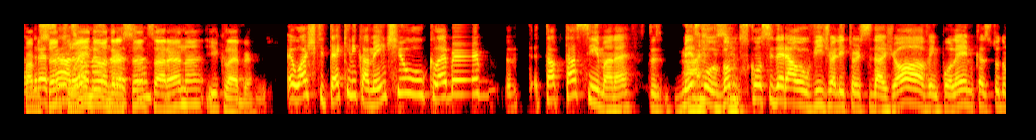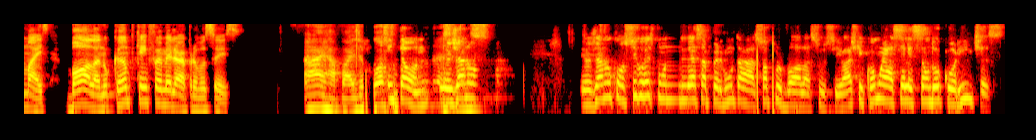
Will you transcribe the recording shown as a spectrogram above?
Fábio André Santos, Arana, Wendel, André, André Santos, Santos. Arana e Kleber. Eu acho que tecnicamente o Kleber tá, tá acima, né? Mesmo, vamos sim. desconsiderar o vídeo ali, torcida jovem, polêmicas e tudo mais. Bola no campo, quem foi melhor pra vocês? Ai, rapaz, eu gosto Então, muito do André eu já não. Eu já não consigo responder essa pergunta só por bola, Susi. Eu acho que como é a seleção do Corinthians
